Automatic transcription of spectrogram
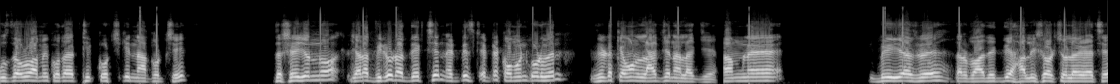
বুঝতে পারব আমি কোথায় ঠিক করছি কি না করছি। তো সেই জন্য যারা ভিডিওটা দেখছেন অ্যাটলিস্ট একটা কমেন্ট করবেন ভিডিওটা কেমন লাগছে না লাগছে। সামনে ব্রিজ আসবে, তার বাদিক দিয়ে হালিশহর চলে গেছে।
